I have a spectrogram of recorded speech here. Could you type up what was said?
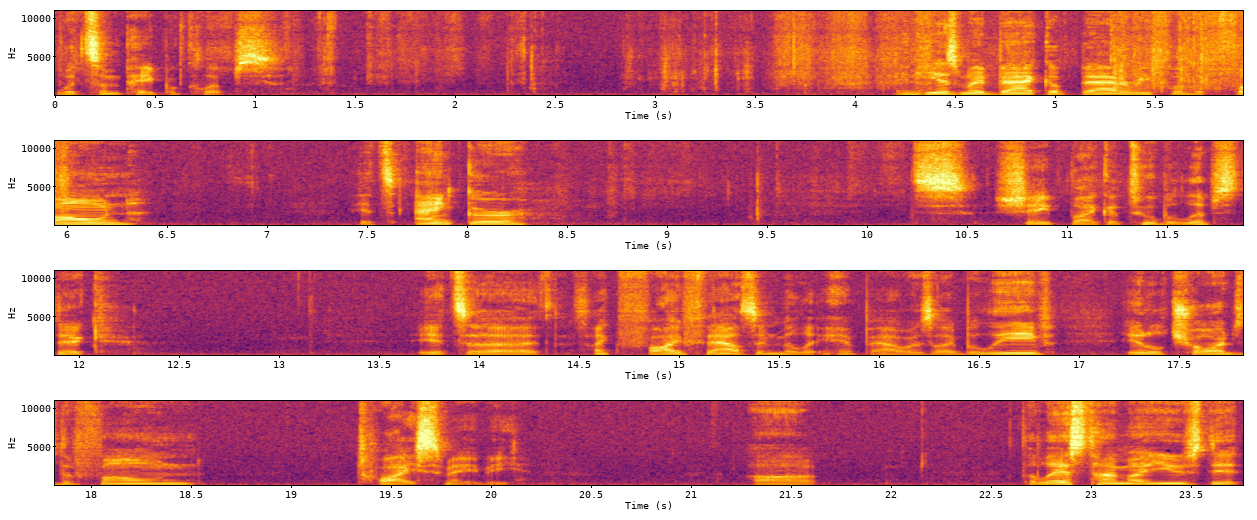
with some paper clips. And here's my backup battery for the phone. It's Anker. It's shaped like a tube of lipstick. It's a it's like 5,000 milliamp hours, I believe. It'll charge the phone twice, maybe. Uh, the last time I used it,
